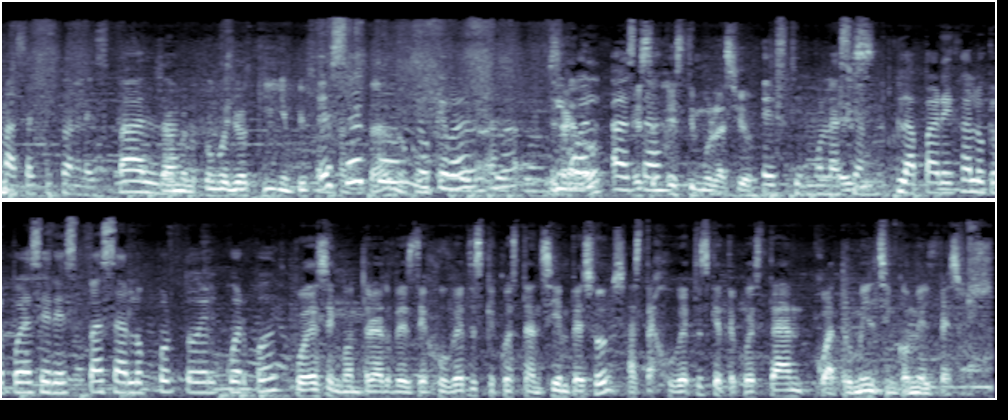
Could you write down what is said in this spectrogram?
masajito en la espalda. O sea, me lo pongo yo aquí y empiezo Exacto, a saltar, lo que va, ajá. igual hasta Es estimulación. estimulación. La pareja lo que puede hacer es pasarlo por todo el cuerpo. Puedes encontrar desde juguetes que cuestan 100 pesos hasta juguetes que te cuestan 4 mil, 5 mil pesos.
